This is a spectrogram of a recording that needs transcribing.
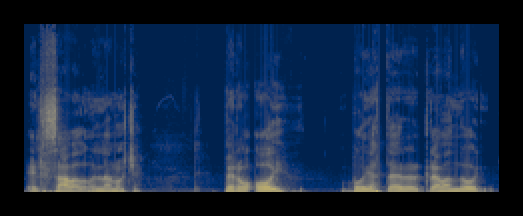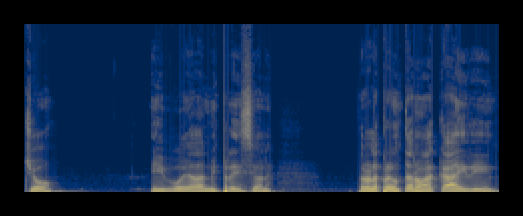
el sábado en la noche. Pero hoy voy a estar grabando yo y voy a dar mis predicciones. Pero le preguntaron a Kylie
